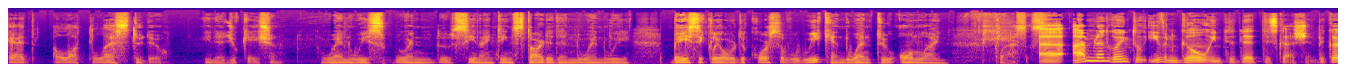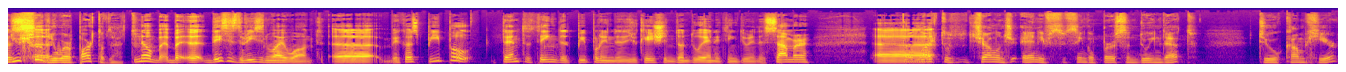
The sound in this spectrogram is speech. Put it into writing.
had a lot less to do in education when we when the C19 started and when we basically over the course of a weekend went to online classes. uh, I'm not going to even go into that discussion because you should. uh, you were a part of that. No, but, but uh, this is the reason why I want. Uh, because people tend to think that people in education don't do anything during the summer. Uh, I'd like to challenge any single person doing that to come here,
